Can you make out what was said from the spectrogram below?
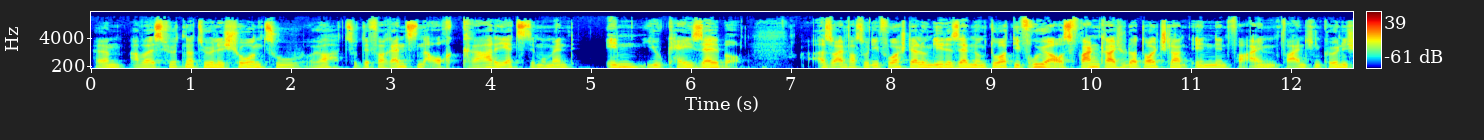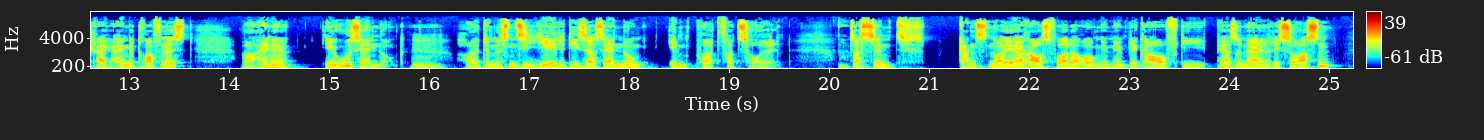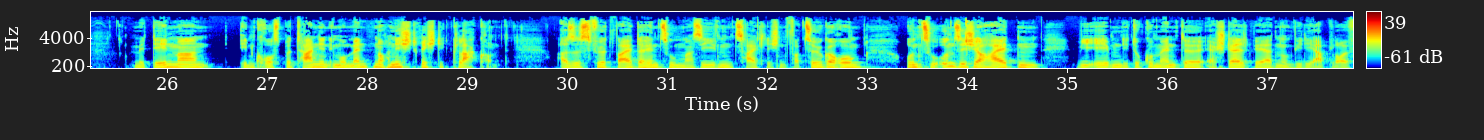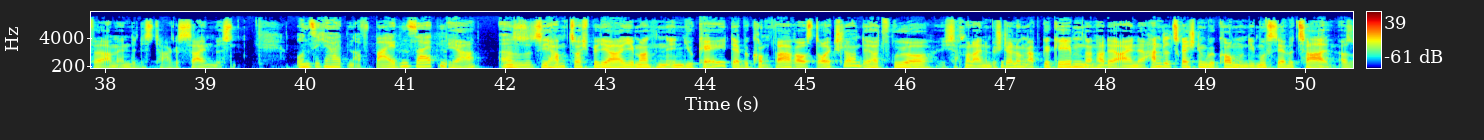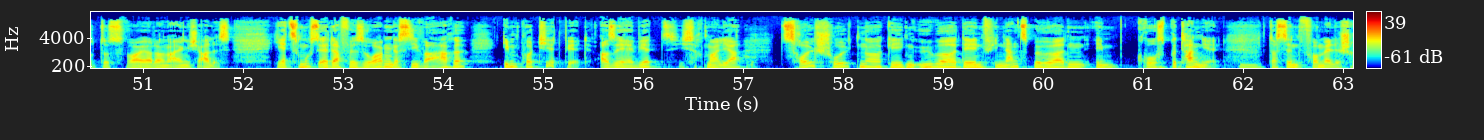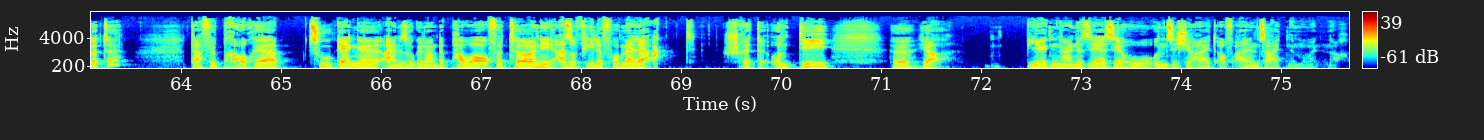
Ähm, aber es führt natürlich schon zu, ja, zu Differenzen, auch gerade jetzt im Moment in UK selber. Also einfach so die Vorstellung, jede Sendung dort, die früher aus Frankreich oder Deutschland in den Verein, Vereinigten Königreich eingetroffen ist, war eine EU-Sendung. Mhm. Heute müssen Sie jede dieser Sendungen Import verzollen. Okay. Das sind ganz neue Herausforderungen im Hinblick auf die personellen Ressourcen, mit denen man in Großbritannien im Moment noch nicht richtig klarkommt. Also es führt weiterhin zu massiven zeitlichen Verzögerungen und zu Unsicherheiten wie eben die Dokumente erstellt werden und wie die Abläufe am Ende des Tages sein müssen. Unsicherheiten auf beiden Seiten? Ja, also Sie haben zum Beispiel ja jemanden in UK, der bekommt Ware aus Deutschland. Der hat früher, ich sag mal, eine Bestellung abgegeben, dann hat er eine Handelsrechnung bekommen und die musste er bezahlen. Also das war ja dann eigentlich alles. Jetzt muss er dafür sorgen, dass die Ware importiert wird. Also er wird, ich sag mal ja, Zollschuldner gegenüber den Finanzbehörden in Großbritannien. Mhm. Das sind formelle Schritte, Dafür braucht er Zugänge, eine sogenannte Power of Attorney, also viele formelle Aktschritte. Und die, äh, ja, birgen eine sehr, sehr hohe Unsicherheit auf allen Seiten im Moment noch.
